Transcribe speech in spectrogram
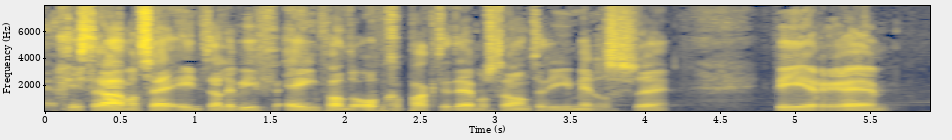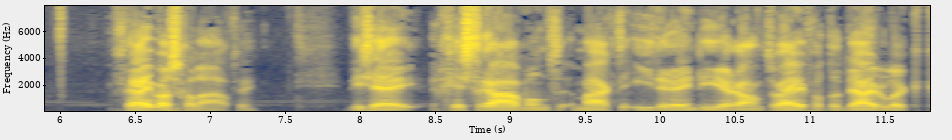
gisteravond zei in Tel Aviv een van de opgepakte demonstranten, die inmiddels weer vrij was gelaten. Die zei: Gisteravond maakte iedereen die eraan twijfelde duidelijk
